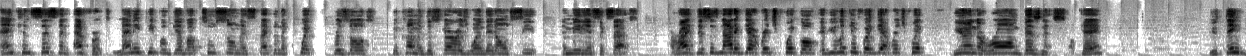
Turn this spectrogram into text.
and consistent effort. Many people give up too soon, expecting a quick results, becoming discouraged when they don't see immediate success. All right, this is not a get rich quick. If you're looking for a get rich quick, you're in the wrong business. Okay. You think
